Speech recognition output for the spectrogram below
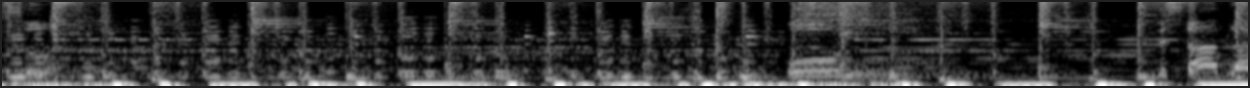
Viva el amor,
